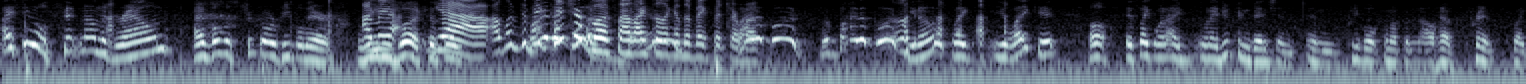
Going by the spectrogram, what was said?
I see people sitting on the ground. I've almost tripped over people there reading I mean, books. It's like, yeah, I like the buy big the picture book. books. I Buy like to look at the big picture buy books. the book. Buy the book. You know, it's like you like it. Oh, it's like when I when I do conventions and people come up and I'll have prints like,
